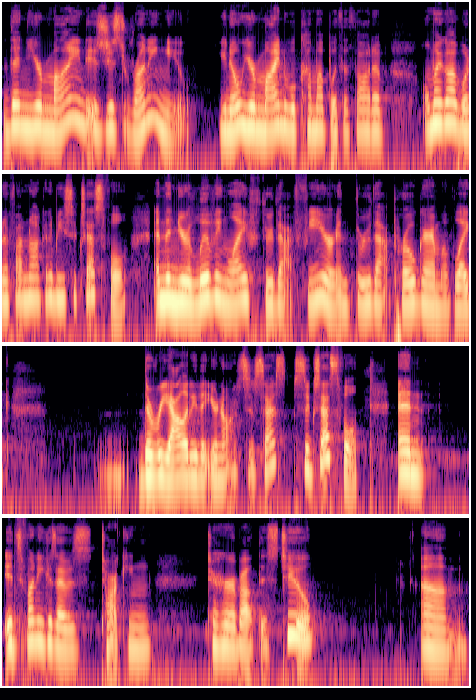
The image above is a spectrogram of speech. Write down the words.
then your mind is just running you. You know, your mind will come up with the thought of, oh my God, what if I'm not going to be successful? And then you're living life through that fear and through that program of like the reality that you're not success- successful. And it's funny because I was talking to her about this too. Um,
